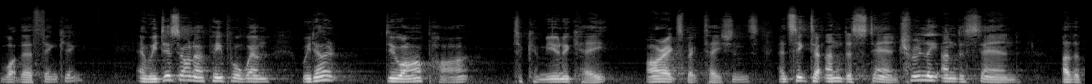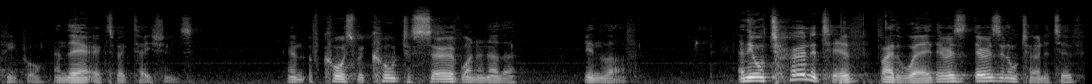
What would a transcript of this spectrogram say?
what they're thinking, and we dishonor people when we don't do our part to communicate our expectations and seek to understand, truly understand other people and their expectations. And of course, we're called to serve one another in love. And the alternative, by the way, there is, there is an alternative.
